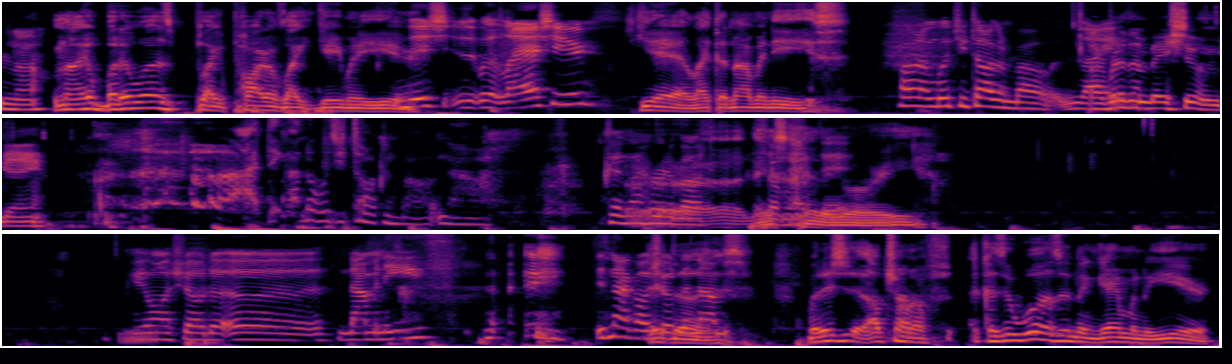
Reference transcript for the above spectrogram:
No. No, but it was like part of like Game of the Year. This what last year? Yeah, like the nominees. Hold on, what you talking about? Like, a rhythm based shooting game. I think I know what you're talking about now. Cause I heard about Uh, next something like that. category. You want to show the uh nominees? it's not gonna It show the nominees. But it's just, I'm trying to because it was in the Game of the Year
